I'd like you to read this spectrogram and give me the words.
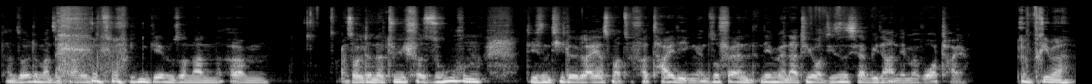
dann sollte man sich damit nicht zufrieden geben, sondern ähm, sollte natürlich versuchen, diesen Titel gleich erstmal zu verteidigen. Insofern nehmen wir natürlich auch dieses Jahr wieder an dem Award teil. Prima.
